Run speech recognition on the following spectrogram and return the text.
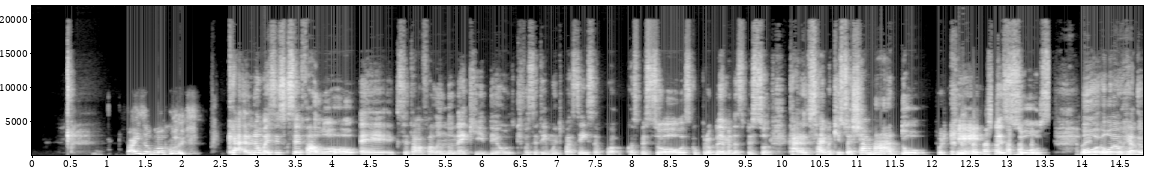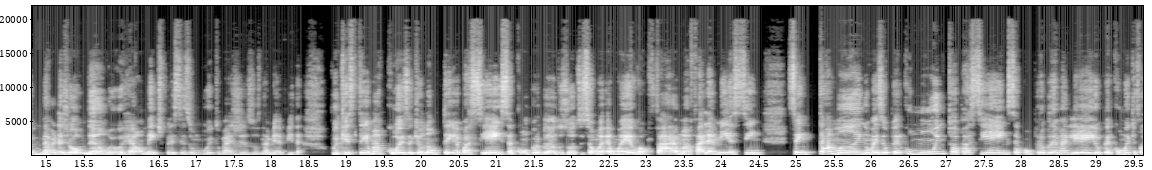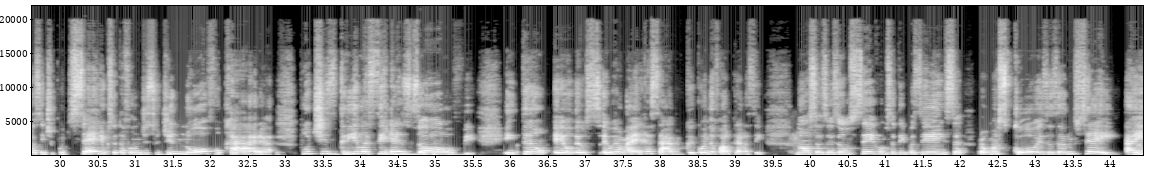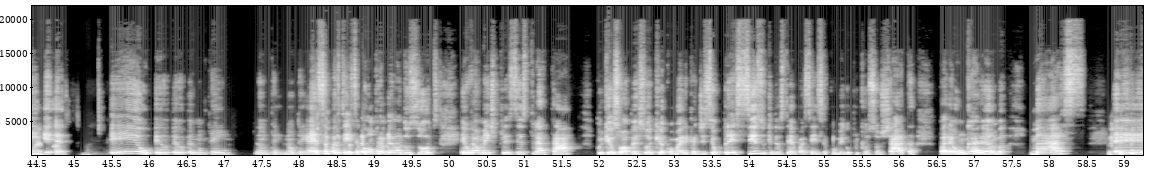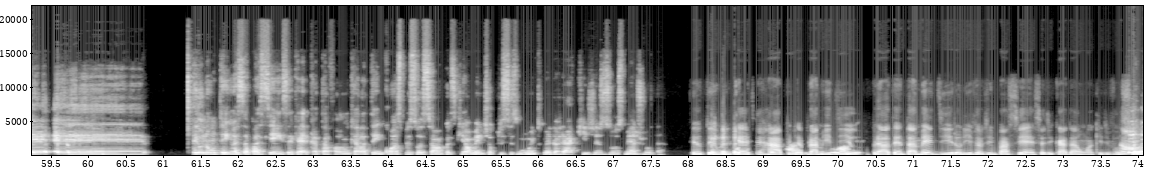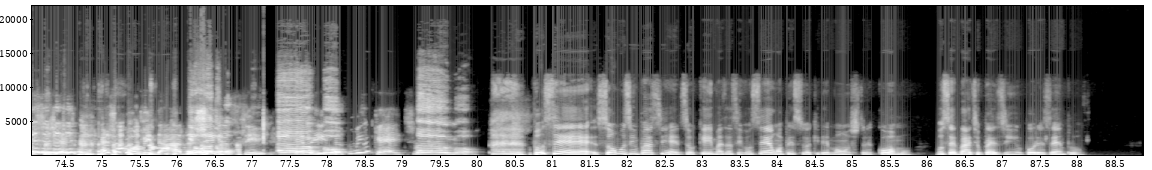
faz alguma coisa. Cara, não, mas isso que você falou, é, que você tava falando, né, que deu, que você tem muito paciência com, com, as pessoas, com o problema das pessoas. Cara, saiba que isso é chamado, porque Jesus, ou, ou eu, eu, na verdade, ou não, eu realmente preciso muito mais de Jesus na minha vida, porque se tem uma coisa que eu não tenho é paciência com o problema dos outros, isso é um, é um erro, é uma falha minha, assim, sem tamanho, mas eu perco muito a paciência com o problema alheio, eu perco muito, eu falo assim, tipo, sério que você tá falando disso de novo, cara? Cara. Putz, grila, se resolve. Então, eu, eu, eu, a Erika sabe, porque quando eu falo pra ela assim, nossa, às vezes eu não sei como você tem paciência para algumas coisas, eu não sei. Aí não é eu, eu, eu, eu não tenho. Eu não tenho, não tenho. Essa paciência com o problema dos outros, eu realmente preciso tratar, porque eu sou uma pessoa que, como a Erika disse, eu preciso que Deus tenha paciência comigo, porque eu sou chata para um caramba, mas é, é, eu não tenho essa paciência que a Erika tá falando que ela tem com as pessoas. Isso é uma coisa que realmente eu preciso muito melhorar aqui. Jesus me ajuda. Eu tenho uma enquete rápida para medir, para tentar medir o nível de impaciência de cada um aqui de vocês. Nossa, essa, essa convidada eu chega amo. assim, amo. com enquete. Amo. Você é, somos impacientes, ok? Mas assim, você é uma pessoa que demonstra como? Você bate o pezinho, por exemplo?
